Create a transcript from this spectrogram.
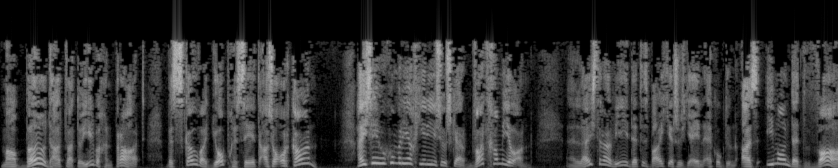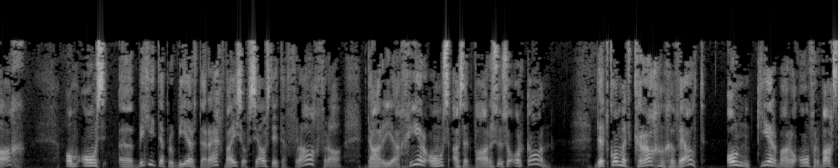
Maar Bildad wat nou hier begin praat, beskou wat Job gesê het as 'n orkaan. Hy sê hoekom reageer jy so skerp? Wat gaan met jou aan? En luister nou wie, dit is baie keer soos jy en ek ook doen. As iemand dit waag om ons 'n uh, bietjie te probeer teregwys of selfs net 'n vraag vra, dan reageer ons as dit ware soos 'n orkaan. Dit kom met krag en geweld, onkeerbare onverwags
